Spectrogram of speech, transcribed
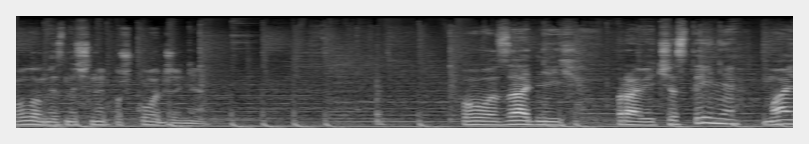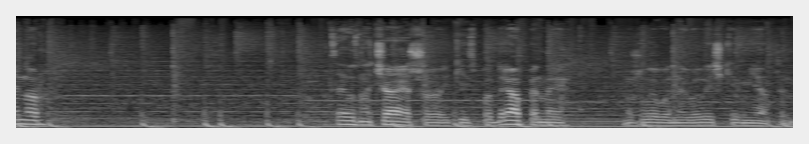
Було незначне пошкодження по задній правій частині майнор. Це означає, що якісь подряпини, можливо, невеличкі вм'ятини.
